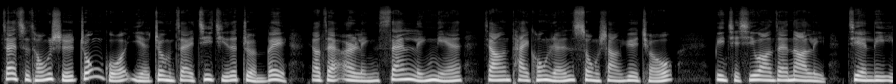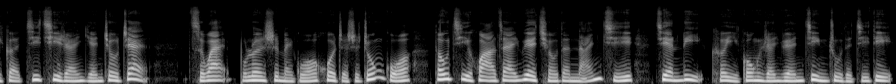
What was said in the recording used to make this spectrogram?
在此同时，中国也正在积极的准备，要在二零三零年将太空人送上月球，并且希望在那里建立一个机器人研究站。此外，不论是美国或者是中国，都计划在月球的南极建立可以供人员进驻的基地。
